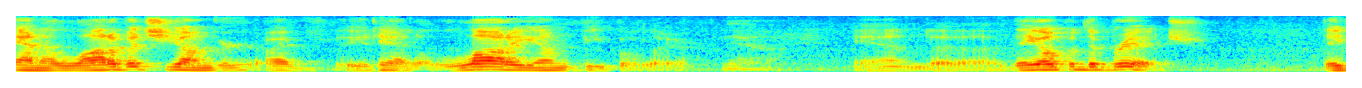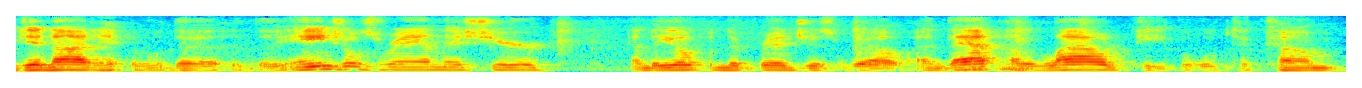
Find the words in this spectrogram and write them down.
and a lot of it's younger. I've it had a lot of young people there, Yeah. and uh, they opened the bridge. They did not. The the Angels ran this year, and they opened the bridge as well, and that allowed people to come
